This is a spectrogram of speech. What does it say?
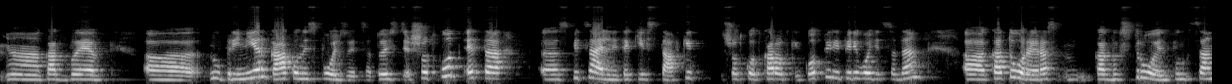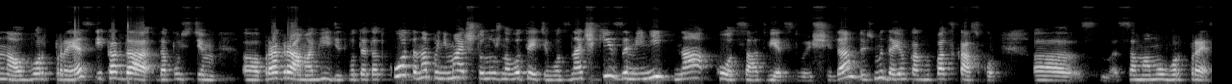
э, как бы ну, пример, как он используется. То есть шот-код – это специальные такие вставки, шот-код, короткий код переводится, да, а, который как бы встроен функционал WordPress, и когда, допустим, а, программа видит вот этот код, она понимает, что нужно вот эти вот значки заменить на код соответствующий, да, то есть мы даем как бы подсказку а, самому WordPress.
